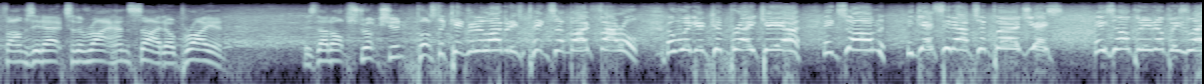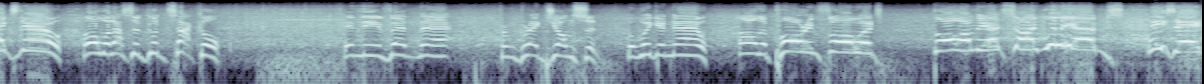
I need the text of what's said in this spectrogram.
Farms it out to the right hand side. O'Brien. Is that obstruction? Puts the kick through the line, but it's picked up by Farrell. And Wigan can break here. It's on. He gets it out to Burgess. He's opening up his legs now. Oh, well, that's a good tackle in the event there from Greg Johnson. But Wigan now, oh, they're pouring forward. Ball on the outside. Williams. He's in.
